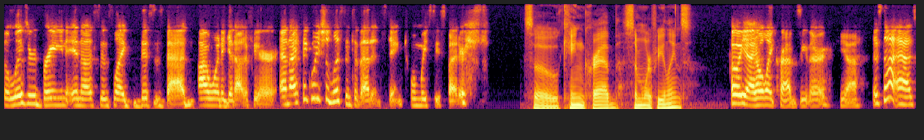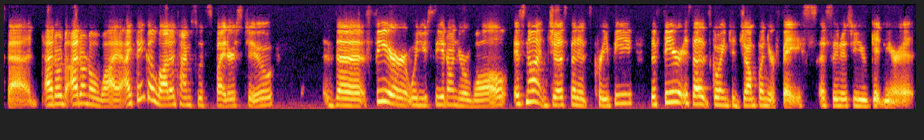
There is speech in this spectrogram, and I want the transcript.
the lizard brain in us is like, this is bad. I want to get out of here. And I think we should listen to that instinct when we see spiders. So, king crab, similar feelings? Oh yeah, I don't like crabs either. Yeah. It's not as bad. I don't I don't know why. I think a lot of times with spiders too, the fear when you see it on your wall, it's not just that it's creepy. The fear is that it's going to jump on your face as soon as you get near it.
